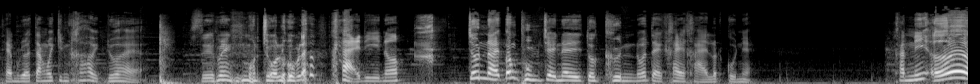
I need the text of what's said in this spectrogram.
แถมเหลือตังค์ไว้กินข้าวอีกด้วย ซื้อแม่งหมดโชว์รูมแล้วขายดีเนาะเจ้านายต้องภูมิใจในตัวคุณว่าแต่ใครขายรถกูเนี่ยคันนี้เออ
